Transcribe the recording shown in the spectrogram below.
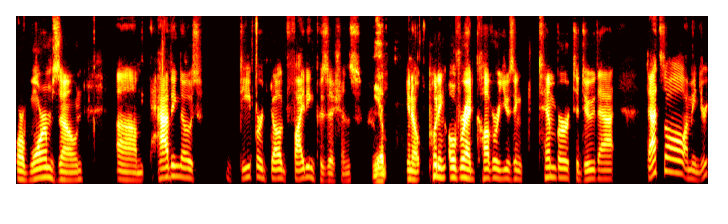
or warm zone um, having those deeper dug fighting positions Yep. you know putting overhead cover using timber to do that that's all i mean you're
